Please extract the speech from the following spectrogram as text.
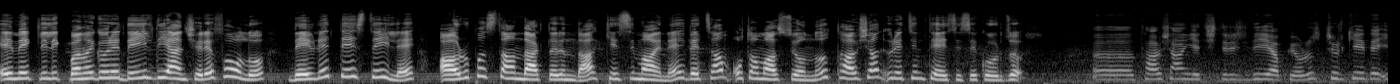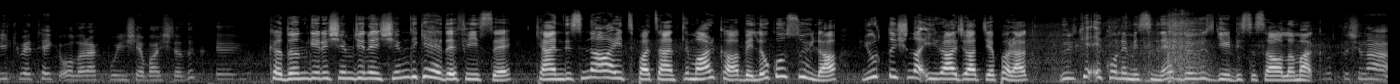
Emeklilik bana göre değil diyen Şerefoğlu, devlet desteğiyle Avrupa standartlarında kesimhane ve tam otomasyonlu tavşan üretim tesisi kurdu. Ee, tavşan yetiştiriciliği yapıyoruz. Türkiye'de ilk ve tek olarak bu işe başladık. Ee, Kadın girişimcinin şimdiki hedefi ise kendisine ait patentli marka ve logosuyla yurt dışına ihracat yaparak ülke ekonomisine döviz girdisi sağlamak. yurt dışına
